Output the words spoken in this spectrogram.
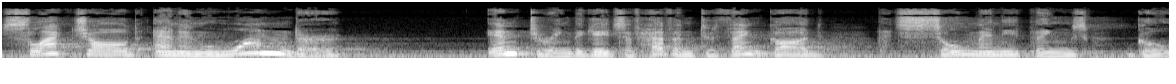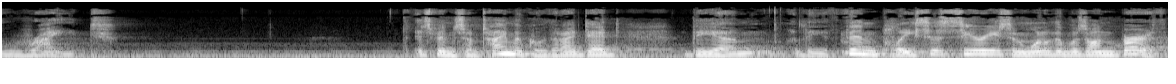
slack jawed and in wonder entering the gates of heaven to thank God that so many things go right. It's been some time ago that I did the um, the Thin Places series, and one of them was on birth.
